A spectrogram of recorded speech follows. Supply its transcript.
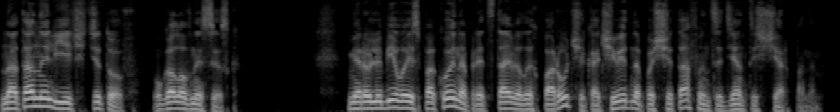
Натан Ильич Титов. Уголовный сыск. Миролюбиво и спокойно представил их поручик, очевидно посчитав инцидент исчерпанным.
